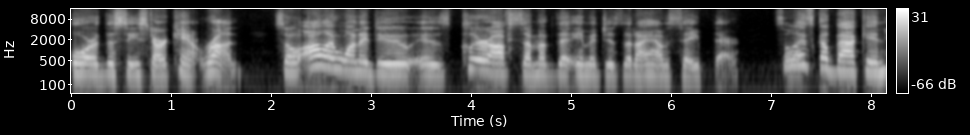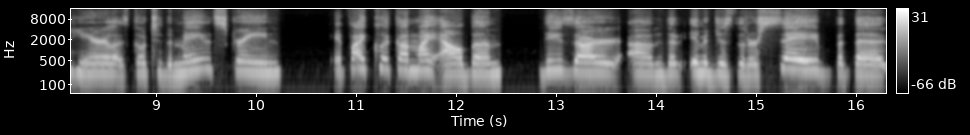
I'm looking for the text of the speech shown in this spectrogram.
or the Seestar can't run. So all I want to do is clear off some of the images that I have saved there. So let's go back in here. Let's go to the main screen. If I click on my album, these are um, the images that are saved, but the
